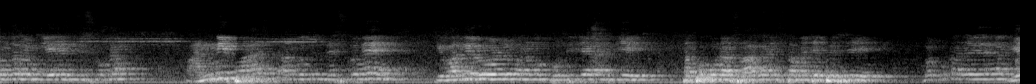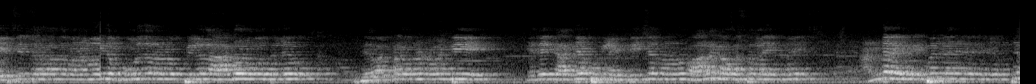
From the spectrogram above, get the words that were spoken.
తొందరగా క్లియరెన్స్ తీసుకుంటాం. అన్ని ఫారెస్ట్ అనుమతులు తీసుకునే ఇవన్నీ రోడ్లు మనము పూర్తి చేయడానికి తప్పకుండా సహకరిస్తామని చెప్పేసి కోరుకుంటూ. అదేవిధంగా గెలిచిన తర్వాత మనము ఇక బూడిదలలో పిల్లలు ఆటోలు పోతలేవు. అక్కడ ఉన్నటువంటి ఏదైతే అధ్యాపకులు టీచర్లు ఉన్నారో వాళ్ళకి అవస్థలు అవుతున్నాయి అందరూ ఇబ్బంది అనేది చెప్తే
